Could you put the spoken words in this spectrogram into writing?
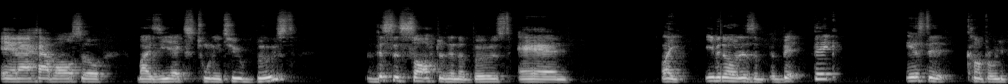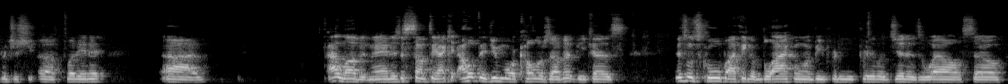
and I have also my ZX22 Boost. This is softer than the Boost, and like even though it is a, a bit thick, instant comfort when you put your uh, foot in it. Uh, I love it, man. It's just something I, can, I hope they do more colors of it because this one's cool, but I think a black one would be pretty pretty legit as well. So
